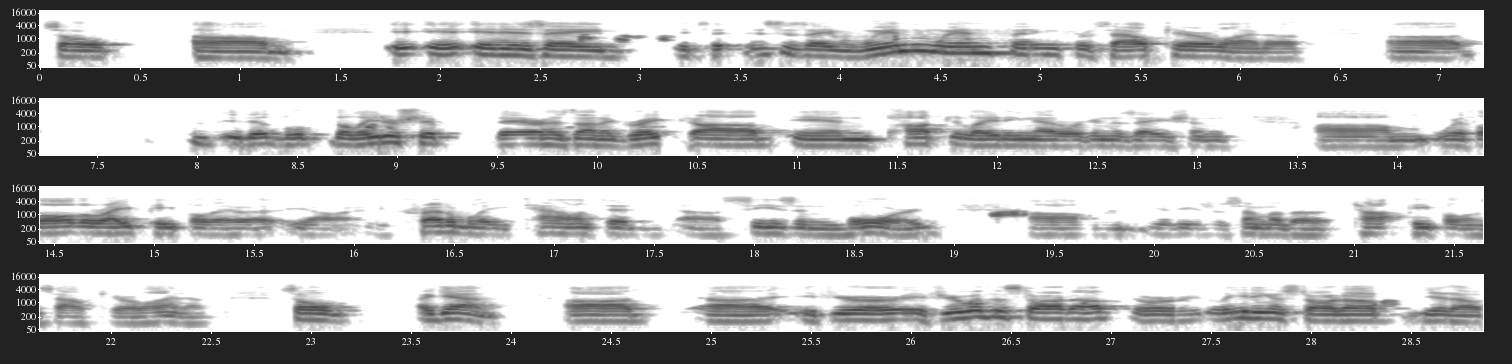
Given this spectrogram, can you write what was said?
So um, it, it is a, it's a, this is a win-win thing for South Carolina. Uh, the, the leadership there has done a great job in populating that organization um, with all the right people. They have you know, incredibly talented, uh, seasoned board. Um, you know, these are some of the top people in South Carolina. So again, uh, uh, if you're if you're with a startup or leading a startup, you know,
